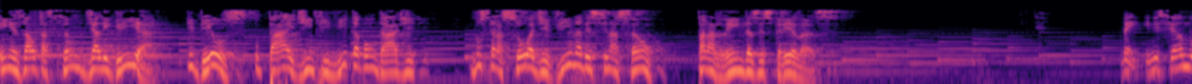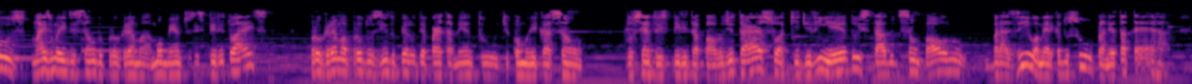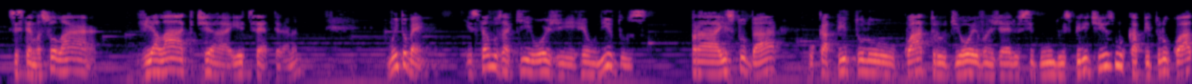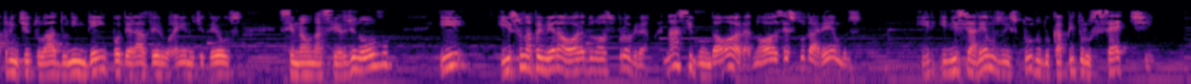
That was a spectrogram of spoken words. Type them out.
em exaltação de alegria que Deus, o Pai de infinita bondade, nos traçou a divina destinação para além das estrelas. Bem, iniciamos mais uma edição do programa Momentos Espirituais, programa produzido pelo Departamento de Comunicação do Centro Espírita Paulo de Tarso, aqui de Vinhedo, estado de São Paulo, Brasil, América do Sul, planeta Terra, Sistema Solar, Via Láctea e etc. Né? Muito bem, estamos aqui hoje reunidos para estudar o capítulo 4 de O Evangelho segundo o Espiritismo, capítulo 4, intitulado Ninguém poderá ver o reino de Deus se não nascer de novo, e isso na primeira hora do nosso programa. Na segunda hora, nós estudaremos, iniciaremos o estudo do capítulo 7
